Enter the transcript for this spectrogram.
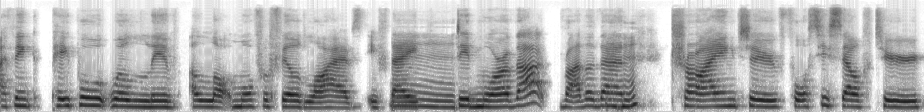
I think people will live a lot more fulfilled lives if they mm. did more of that rather than mm-hmm. trying to force yourself to.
